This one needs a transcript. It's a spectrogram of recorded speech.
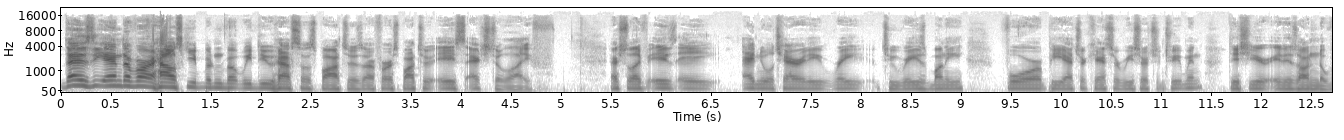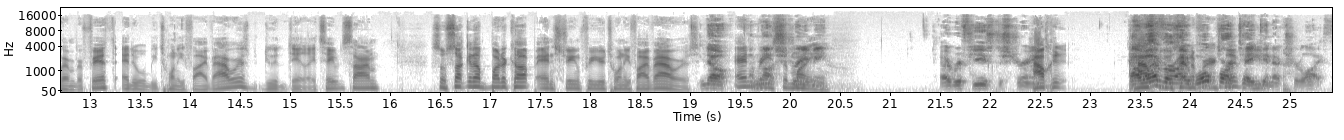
That is the end of our housekeeping, but we do have some sponsors. Our first sponsor is Extra Life. Extra Life is a annual charity rate to raise money for pediatric cancer research and treatment. This year it is on November 5th, and it will be 25 hours due to daylight savings time. So suck it up, Buttercup, and stream for your 25 hours. No, and I'm raise not some streaming. money. I refuse to stream. How can how can However, I sign up for will partake You- in Extra Life.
